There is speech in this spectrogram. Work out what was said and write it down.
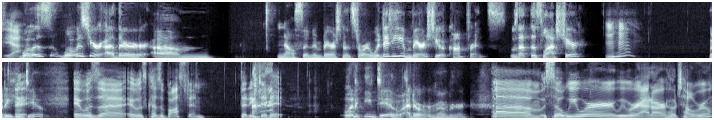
yeah. What was what was your other um Nelson embarrassment story? What did he embarrass you at conference? Was that this last year? Mm-hmm. What did he It- do? It was uh it was because of Boston that he did it. What did he do? I don't remember. um so we were we were at our hotel room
